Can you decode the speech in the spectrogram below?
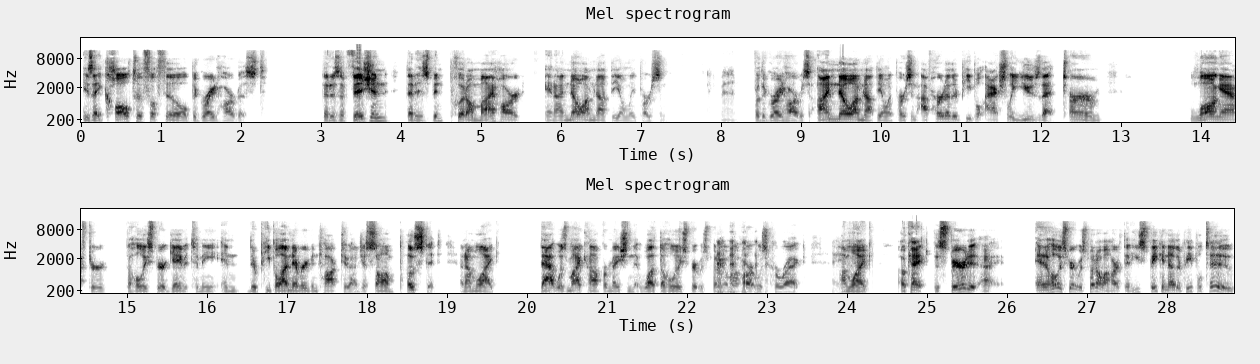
is a call to fulfill the great harvest. That is a vision that has been put on my heart and i know i'm not the only person for the great harvest. I know I'm not the only person. I've heard other people actually use that term long after the Holy Spirit gave it to me. And they're people I've never even talked to. I just saw them post it. And I'm like, that was my confirmation that what the Holy Spirit was putting on my heart was correct. I'm like, okay, the Spirit, uh, and the Holy Spirit was put on my heart that He's speaking to other people too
